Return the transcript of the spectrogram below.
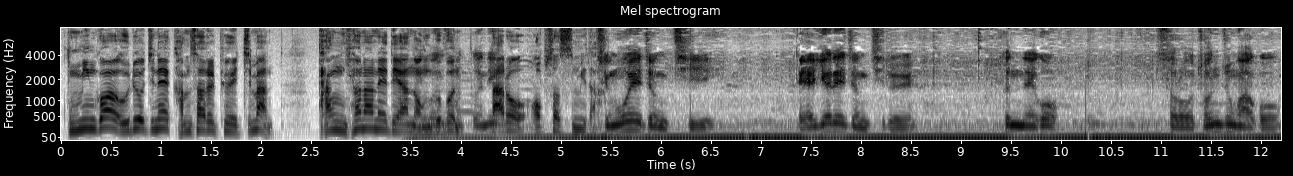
국민과 의료진의 감사를 표했지만 당 현안에 대한 언급은 따로 없었습니다. 증오의 정치, 대결의 정치를 끝내고 서로 존중하고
